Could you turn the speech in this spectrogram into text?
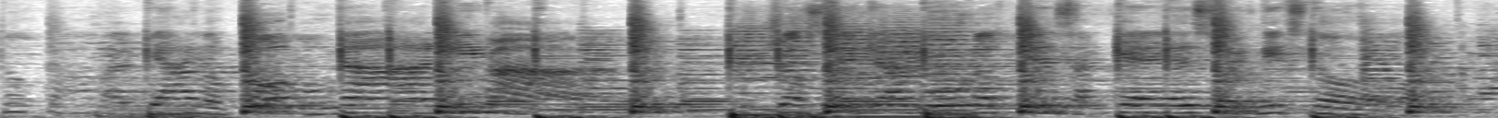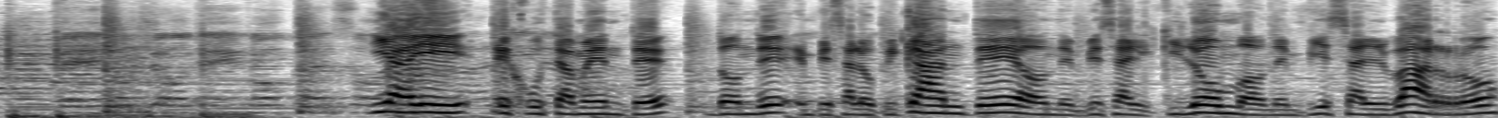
Tocaba el piano como un animal. Yo sé que algunos piensan que soy mixto, pero yo tengo personalidad. Y ahí es justamente donde empieza lo picante, donde empieza el quilombo, donde empieza el barro.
